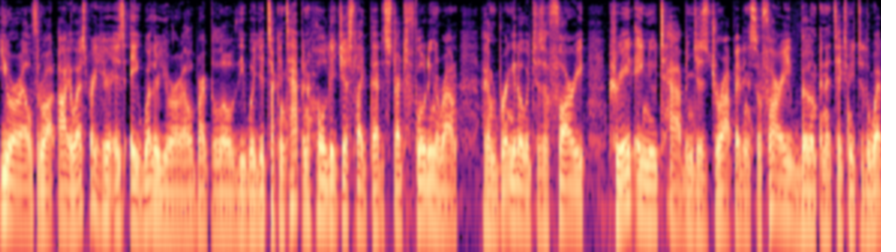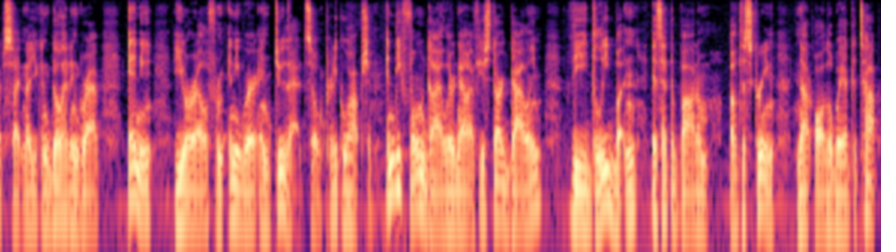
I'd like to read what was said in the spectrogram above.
URL throughout iOS, right here is a weather URL right below the widgets. I can tap and hold it just like that. It starts floating around. I can bring it over to Safari, create a new tab and just drop it in Safari, boom, and it takes me to the website. Now you can go ahead and grab any URL from anywhere and do that. So pretty cool option. In the phone dialer now, if you start dialing, the delete button is at the bottom of the screen, not all the way at the top.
